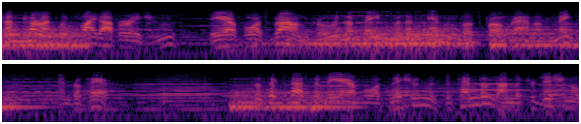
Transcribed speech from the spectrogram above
Concurrent with flight operations, the Air Force ground crews are faced with an endless program of maintenance and repair. The success of the Air Force mission is dependent on the traditional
